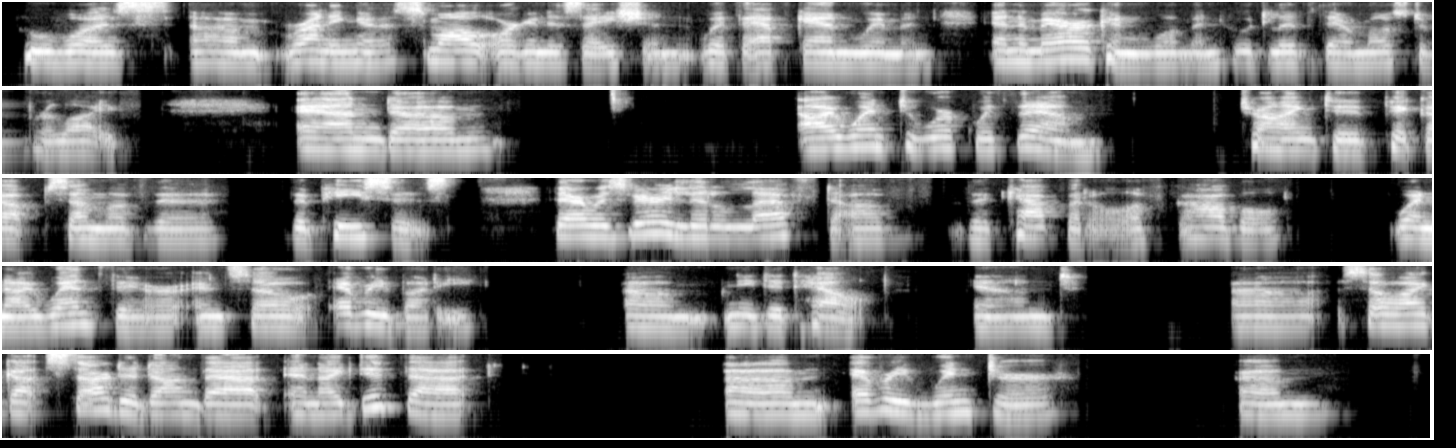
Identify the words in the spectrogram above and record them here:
who was um, running a small organization with Afghan women, an American woman who'd lived there most of her life. And um, I went to work with them, trying to pick up some of the, the pieces. There was very little left of the capital of Kabul when I went there. And so everybody um, needed help. And uh, so I got started on that, and I did that um, every winter um,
